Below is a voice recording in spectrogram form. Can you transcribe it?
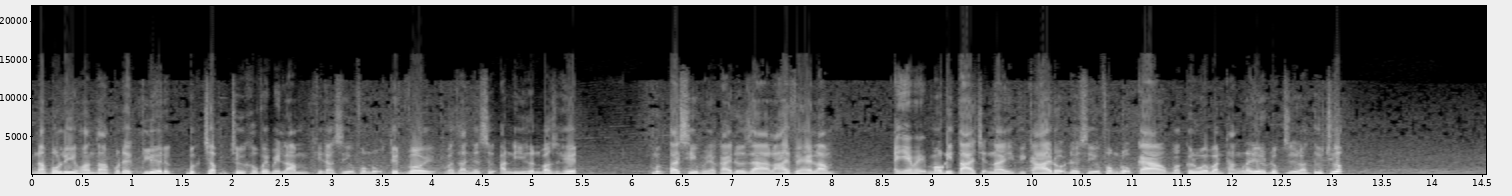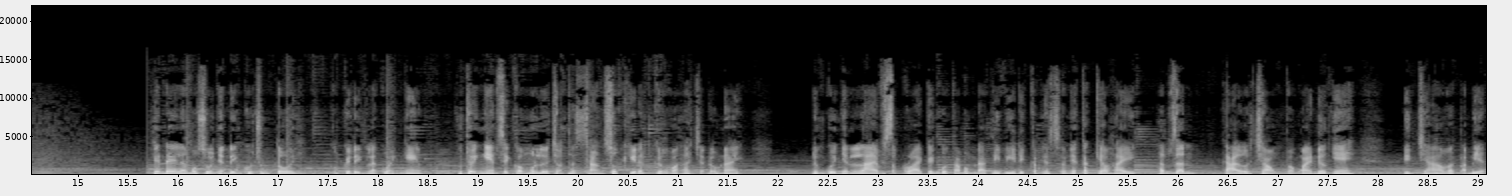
Napoli hoàn toàn có thể clear được mức chấp trừ 0,75 khi đang sở hữu phong độ tuyệt vời và dàn nhân sự ăn ý hơn bao giờ hết. Mức tài xỉu của nhà cái đưa ra là 2,25. Anh em hãy mau đi tài trận này vì cả hai đội đều sở hữu phong độ cao và cơn mưa bàn thắng là điều được dự đoán từ trước. Trên đây là một số nhận định của chúng tôi, còn quyết định là của anh em. Chúc cho anh em sẽ có một lựa chọn thật sáng suốt khi đặt cược vào hai trận đấu này. Đừng quên nhấn like và subscribe kênh của Tà bóng đá TV để cập nhật sớm nhất các kèo hay, hấp dẫn cả ở trong và ngoài nước nhé. Xin chào và tạm biệt.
